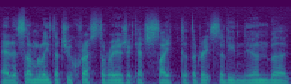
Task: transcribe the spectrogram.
and it is some relief that you crest the ridge and catch sight of the great city Nuremberg.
